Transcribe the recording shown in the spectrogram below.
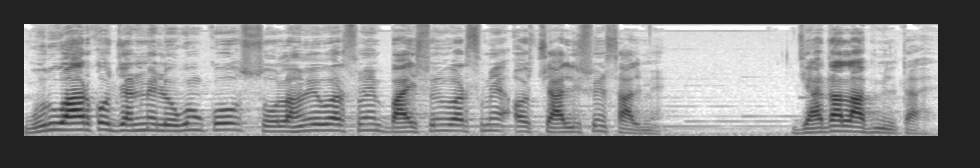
गुरुवार को जन्मे लोगों को सोलहवें वर्ष में, बाईसवें वर्ष में और चालीसवें साल में ज़्यादा लाभ मिलता है।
